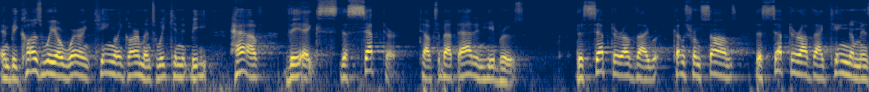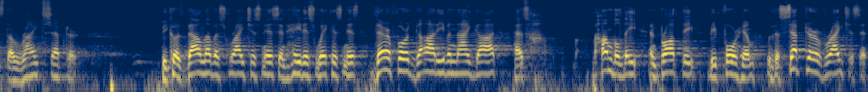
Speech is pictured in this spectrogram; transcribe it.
And because we are wearing kingly garments, we can be, have the, the scepter. Talks about that in Hebrews. The scepter of thy, comes from Psalms. The scepter of thy kingdom is the right scepter. Because thou lovest righteousness and hatest wickedness. Therefore God, even thy God, has humbled thee and brought thee before him with the scepter of righteousness.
